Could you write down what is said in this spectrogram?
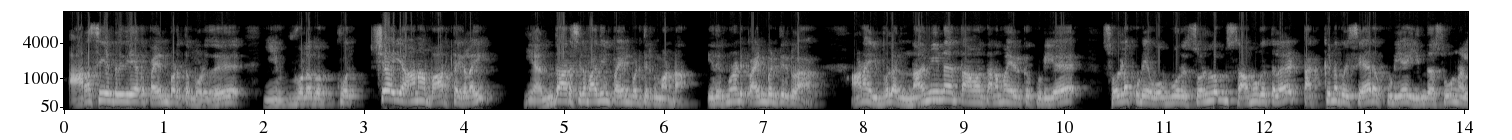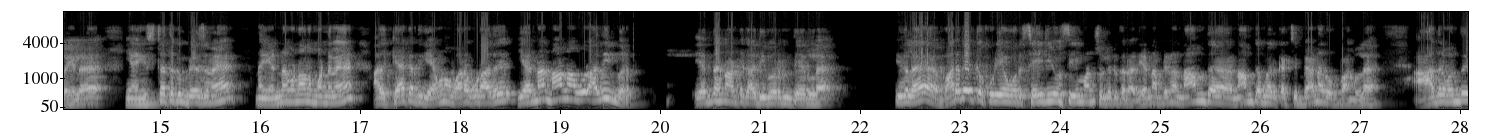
அரசியல் ரீதியாக பயன்படுத்தும் பொழுது இவ்வளவு கொச்சையான வார்த்தைகளை எந்த அரசியல்வாதியும் பயன்படுத்திருக்க மாட்டான். இதுக்கு முன்னாடி பயன்படுத்திருக்கலாம். ஆனா இவ்வளவு நவீன தம தனமா இருக்கக்கூடிய சொல்லக்கூடிய ஒவ்வொரு சொல்லும் சமூகத்துல டக்குன்னு போய் சேரக்கூடிய இந்த சூழ்நிலையில என் இஷ்டத்துக்கும் பேசுவேன் நான் என்ன வேணாலும் பண்ணுவேன் அது கேட்கறதுக்கு எவனும் வரக்கூடாது. ஏன்னா நான் ஒரு அதிபர். எந்த நாட்டுக்கு அதிபர்னு தெரியல. இதுல வரவேற்கக்கூடிய ஒரு செய்தியும் சீமான்னு சொல்லியிருக்கிறார். என்ன அப்படின்னா நாம் த நாம் தமிழர் கட்சி பேனர் வைப்பாங்கல்ல அதுல வந்து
